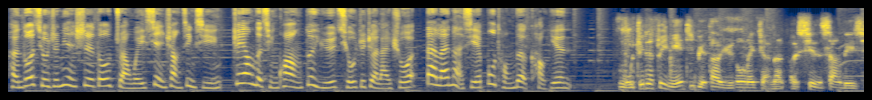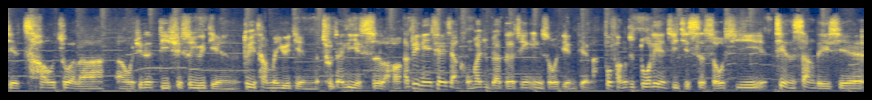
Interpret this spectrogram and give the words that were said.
很多求职面试都转为线上进行。这样的情况对于求职者来说，带来哪些不同的考验？我觉得对年纪比较大的员工来讲呢，呃，线上的一些操作啦，呃，我觉得的确是有点对他们有点处在劣势了哈。那对年轻人来讲，恐怕就比较得心应手一点点了。不妨就多练习几次，熟悉线上的一些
